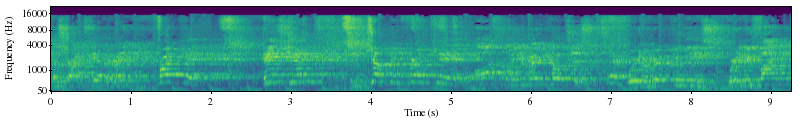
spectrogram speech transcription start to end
Let's try it together. Ready? Front kick, hitch kick, jumping front kick. Awesome. Are you ready, coaches? We're gonna rip through these. We're gonna do five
